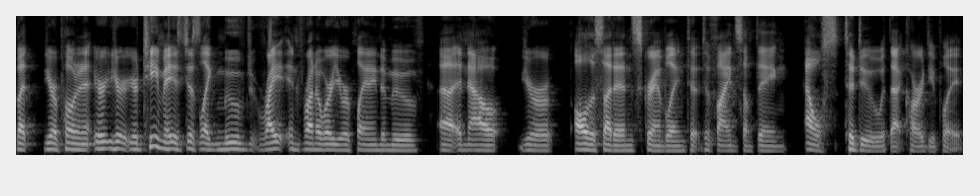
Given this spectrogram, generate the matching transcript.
but your opponent, your your, your teammate is just like moved right in front of where you were planning to move. Uh, and now you're all of a sudden scrambling to, to find something else to do with that card you played.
